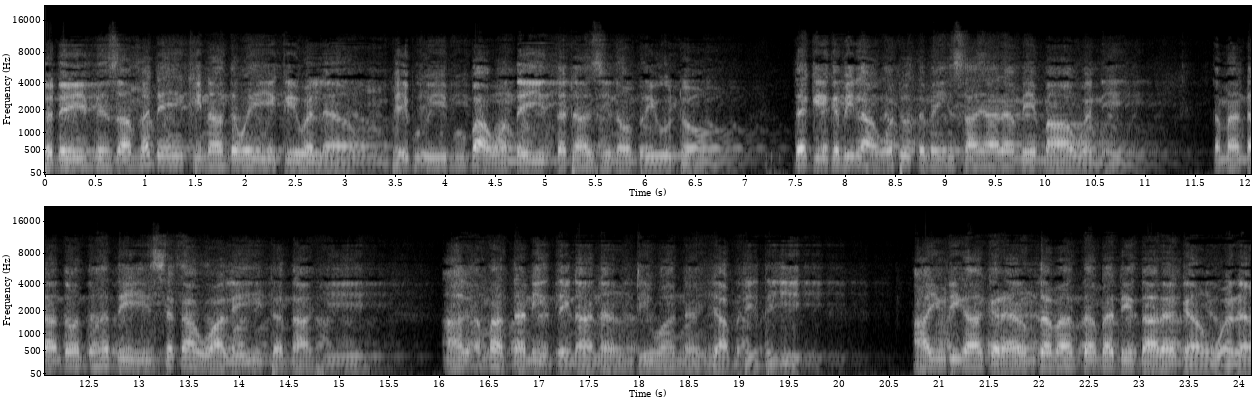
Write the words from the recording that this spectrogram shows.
တတိပင်စမတ္တိခိနတဝေကေဝလံဘေဘူဤဘူပဝန္တေတထဇိနောပရိဝတ္တောတက္ကေကပိလဝတ္ထုသမိန်စာယရမေမာဝနေတမန္တသောသတိစကဝါလိတတဟိအာဂမတဏိသိဏနံဒီဝနံယမရိတယိအာယုတိကကရံတပတပတိတာရကံဝရံ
